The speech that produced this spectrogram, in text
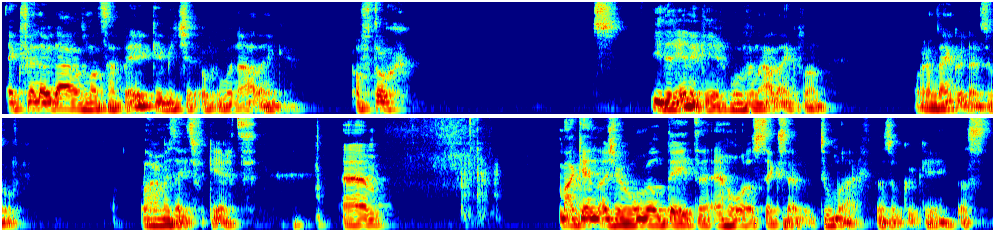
ik vind dat we daar als maatschappij een beetje over moeten nadenken. Of toch iedereen een keer moet over nadenken van, waarom denken we daar zo over? Waarom is dat iets verkeerd? Um, maar again, als je gewoon wil daten en gewoon wil seks hebben, doe maar. Dat is ook oké. Dat is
